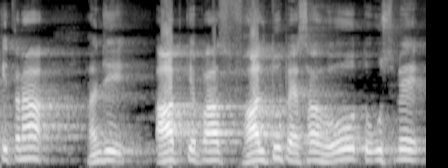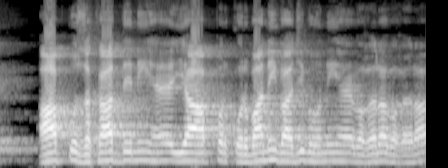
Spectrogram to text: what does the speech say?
کتنا ہاں جی آپ کے پاس فالتو پیسہ ہو تو اس پہ آپ کو زکوٰۃ دینی ہے یا آپ پر قربانی واجب ہونی ہے وغیرہ وغیرہ،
